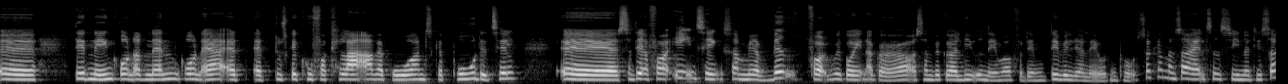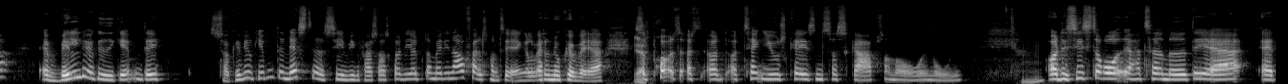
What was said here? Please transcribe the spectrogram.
Øh, det er den ene grund, og den anden grund er, at, at du skal kunne forklare, hvad brugeren skal bruge det til. Øh, så derfor en ting, som jeg ved, folk vil gå ind og gøre, og som vil gøre livet nemmere for dem, det vil jeg lave den på. Så kan man så altid sige, når de så er vellykket igennem det, så kan vi jo give dem det næste og sige, vi kan faktisk også godt hjælpe dig med din affaldshåndtering, eller hvad det nu kan være. Ja. Så prøv at, at, at, tænke use casen så skarp som overhovedet muligt. Mm-hmm. Og det sidste råd, jeg har taget med, det er at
